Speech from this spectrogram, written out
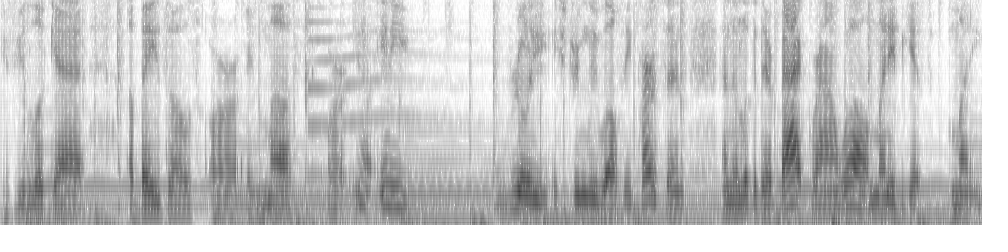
If you look at a Bezos or a Musk or you know any really extremely wealthy person and then look at their background, well, money begets money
